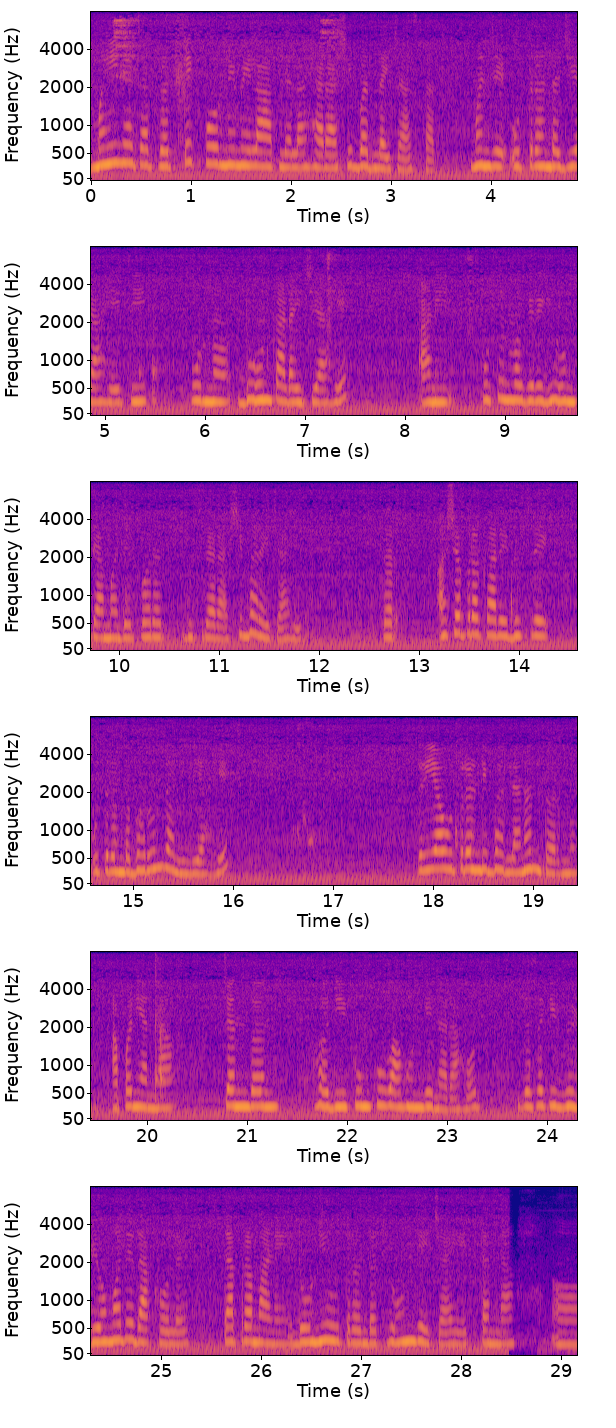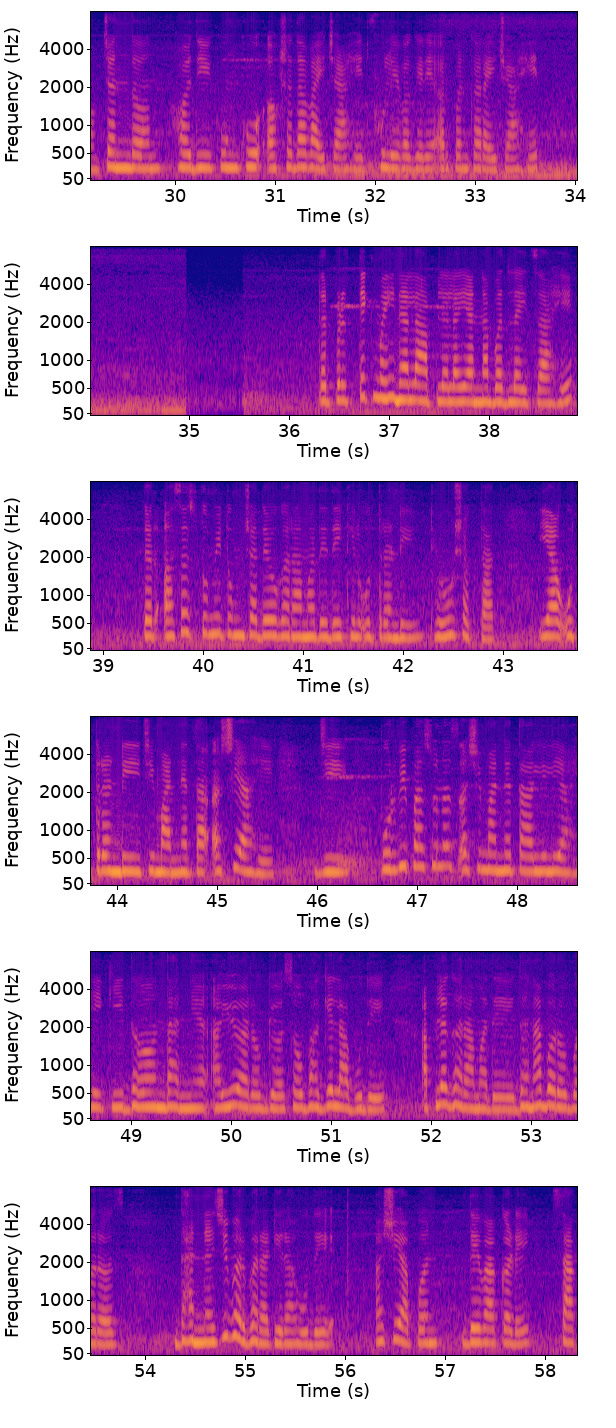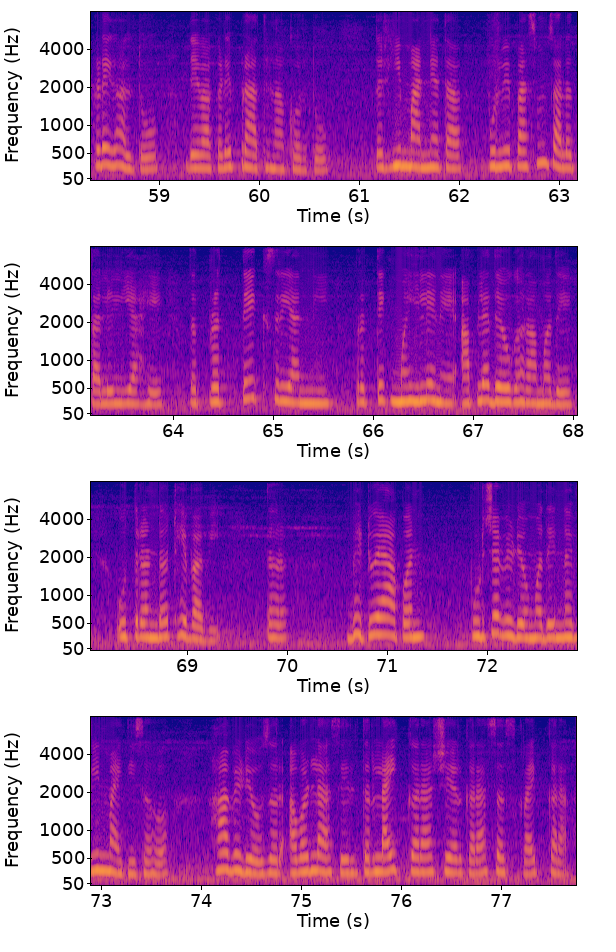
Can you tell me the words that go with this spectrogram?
महिन्याच्या प्रत्येक पौर्णिमेला आपल्याला ह्या राशी बदलायच्या असतात. म्हणजे उतरंड जी आहे ती पूर्ण धुवून काढायची आहे आणि पुसून वगैरे घेऊन त्यामध्ये परत दुसऱ्या राशी भरायच्या आहेत. तर अशा प्रकारे दुसरे उतरंड भरून झालेली आहे. तर या उतरंडी भरल्यानंतर मग आपण यांना चंदन हळदी कुंकू वाहून घेणार आहोत. जसं की व्हिडिओमध्ये दाखवलं आहे त्याप्रमाणे दोन्ही उतरंड ठेवून घ्यायचे आहेत. त्यांना चंदन हळदी कुंकू अक्षदा व्हायच्या आहेत. फुले वगैरे अर्पण करायचे आहेत. तर प्रत्येक महिन्याला आपल्याला यांना बदलायचं आहे. तर असंच तुम्ही तुमच्या देवघरामध्ये देखील उतरंडी ठेवू शकतात. या उतरंडीची मान्यता अशी आहे जी पूर्वीपासूनच अशी मान्यता आलेली आहे की धन धान्य आयु आरोग्य सौभाग्य लाभू दे. आपल्या घरामध्ये धनाबरोबरच धान्याची भरभराटी राहू दे अशी आपण देवाकडे साकडे घालतो देवाकडे प्रार्थना करतो. तर ही मान्यता पूर्वीपासून चालत आलेली आहे. तर प्रत्येक स्त्रियांनी प्रत्येक महिलेने आपल्या देवघरामध्ये उतरंड ठेवावी. तर भेटूया आपण पुढच्या व्हिडिओमध्ये नवीन माहितीसह. हा व्हिडिओ जर आवडला असेल तर लाईक करा शेअर करा सबस्क्राईब करा.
